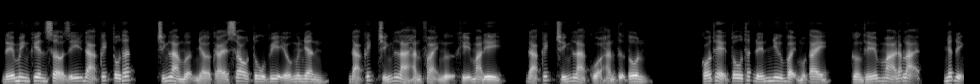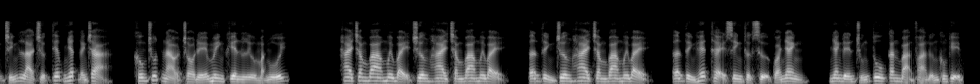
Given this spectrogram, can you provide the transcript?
Đế minh khiên sở dĩ đả kích tô thất chính là mượn nhờ cái sau tu vi yếu nguyên nhân đả kích chính là hắn phải ngự khí mà đi đả kích chính là của hắn tự tôn. Có thể tô thất đến như vậy một tay cường thế mà đáp lại nhất định chính là trực tiếp nhất đánh trả không chút nào cho đế minh khiên lưu mặt mũi. 237 chương 237, ân tình chương 237, ân tình hết thể sinh thực sự quá nhanh nhanh đến chúng tu căn bản phản ứng không kịp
